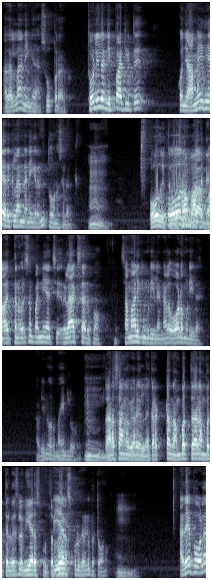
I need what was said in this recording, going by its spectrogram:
அதெல்லாம் நீங்கள் சூப்பராக இருக்கும். தொழிலை நிப்பாட்டிட்டு கொஞ்சம் அமைதியாக இருக்கலாம்னு நினைக்கிறேன்னு தோணும் சிலருக்கு. ம். போதும் போதும் இத்தனை வருஷம் பண்ணியாச்சு. ரிலாக்ஸாக இருப்போம். சமாளிக்க முடியல என்னால் ஓட முடியல. அப்படின்னு ஒரு மைண்டில் வரும் இந்த அரசாங்க வேலை இல்லை. கரெக்டாக அந்த ஐம்பத்தாறு ஐம்பத்தேழு வயசுல விஆர்எஸ் கொடுத்துருவோம் விஆர்எஸ் கொடுக்கறதுக்கு இப்போ தோணும். அதே போல்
